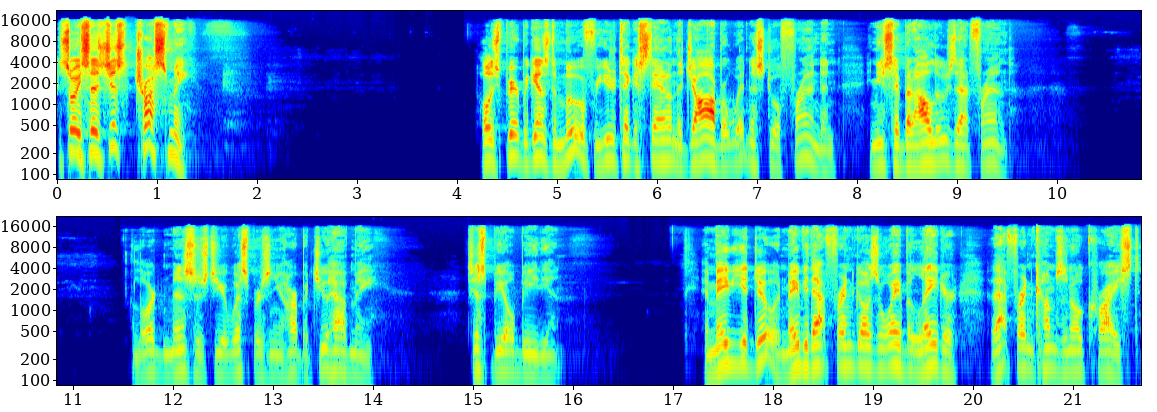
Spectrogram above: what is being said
And so He says, just trust me. Holy Spirit begins to move for you to take a stand on the job or witness to a friend, and, and you say, But I'll lose that friend. The Lord ministers to your whispers in your heart, but you have me. Just be obedient. And maybe you do, and maybe that friend goes away, but later that friend comes to know Christ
